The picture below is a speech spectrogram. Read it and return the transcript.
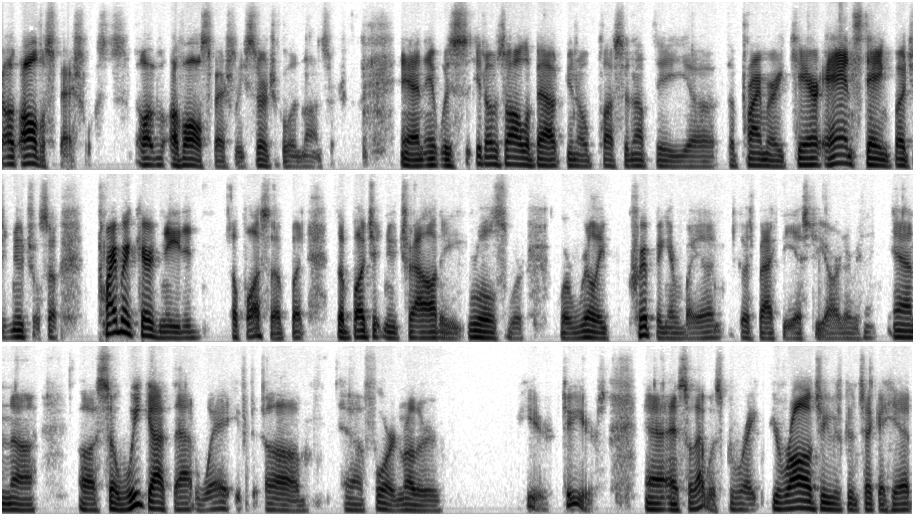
all the specialists of, of all specialties, surgical and non-surgical. And it was it was all about you know plussing up the uh, the primary care and staying budget neutral. So primary care needed a plus up, but the budget neutrality rules were were really cripping everybody. That goes back to the SGR and everything. And uh, uh, so we got that waived um, uh, for another year, two years. And, and, so that was great. Urology was going to take a hit,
